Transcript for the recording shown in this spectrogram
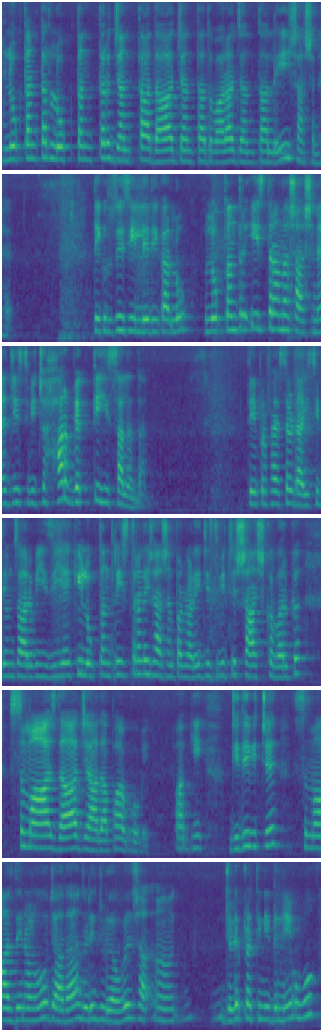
ਲੋਕਤੰਤਰ ਲੋਕਤੰਤਰ ਜਨਤਾ ਦਾ, ਜਨਤਾ ਦੁਆਰਾ ਜਨਤਾ ਲਈ ਸ਼ਾਸਨ ਹੈ। ਤੇ ਇੱਕ ਤੁਸੀਂ ਸੀਲੇ ਦੀ ਕਰ ਲਓ। ਲੋਕਤੰਤਰ ਇਸ ਤਰ੍ਹਾਂ ਦਾ ਸ਼ਾਸਨ ਹੈ ਜਿਸ ਵਿੱਚ ਹਰ ਵਿਅਕਤੀ ਹਿੱਸਾ ਲੈਂਦਾ ਹੈ। ਤੇ ਪ੍ਰੋਫੈਸਰ ਡਾਈਸੀ ਦੇ ਅਨੁਸਾਰ ਵੀ ਈਜ਼ੀ ਹੈ ਕਿ ਲੋਕਤੰਤਰ ਇਸ ਤਰ੍ਹਾਂ ਦੀ ਸ਼ਾਸਨ ਪ੍ਰਣਾਲੀ ਜਿਸ ਵਿੱਚ ਸ਼ਾਸਕ ਵਰਗ ਸਮਾਜ ਦਾ ਜ਼ਿਆਦਾ ਭਾਗ ਹੋਵੇ। ਭਾਵ ਜਿਹਦੇ ਵਿੱਚ ਸਮਾਜ ਦੇ ਨਾਲ ਉਹ ਜ਼ਿਆਦਾ ਜਿਹੜੇ ਜੁੜਿਆ ਹੋਵੇ, ਸ਼ਾ- ਜਿਹੜੇ ਪ੍ਰਤੀਨਿਧ ਨੇ ਉਹ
